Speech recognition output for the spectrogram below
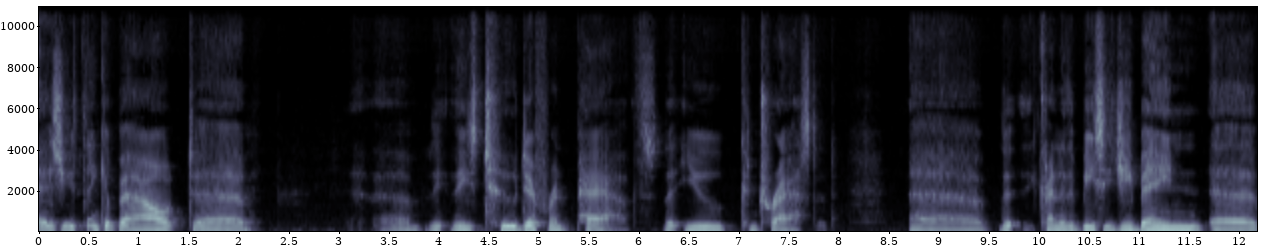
as you think about uh, uh, the, these two different paths that you contrasted. Uh, the kind of the BCG Bain uh,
